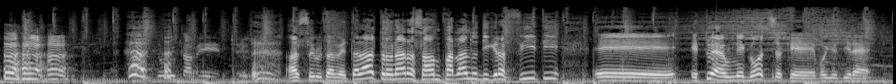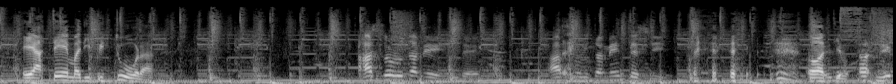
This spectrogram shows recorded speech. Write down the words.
Assolutamente. Assolutamente. Tra l'altro, Nara, stavamo parlando di graffiti e, e tu hai un negozio che, voglio dire, è a tema di pittura. Assolutamente. Assolutamente sì. Ottimo. Ah, di-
